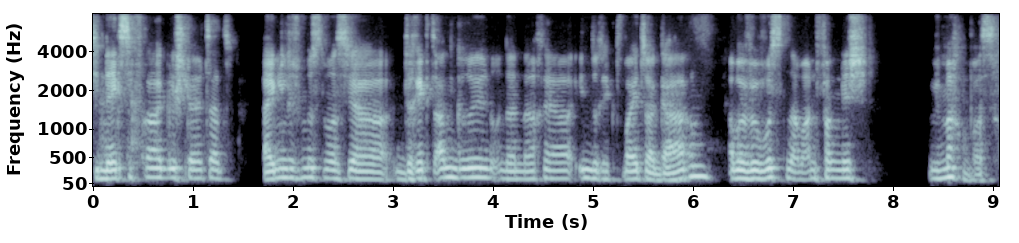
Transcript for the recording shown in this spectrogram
die nächste Frage gestellt hat. Eigentlich müssten wir es ja direkt angrillen und dann nachher indirekt weiter garen. Aber wir wussten am Anfang nicht, wir machen was.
